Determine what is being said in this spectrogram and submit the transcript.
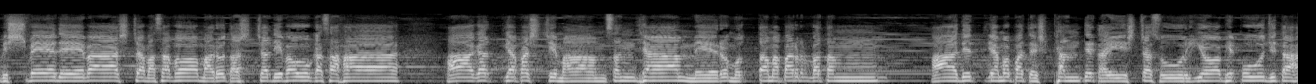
विश्वे देवाश्च वसवो मरुतश्च दिवौकसः आगत्य पश्चिमाम् सन्ध्याम् मेरुमुत्तमपर्वतम् आदित्यमुपतिष्ठन्ति तैश्च सूर्योऽभिपूजितः।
